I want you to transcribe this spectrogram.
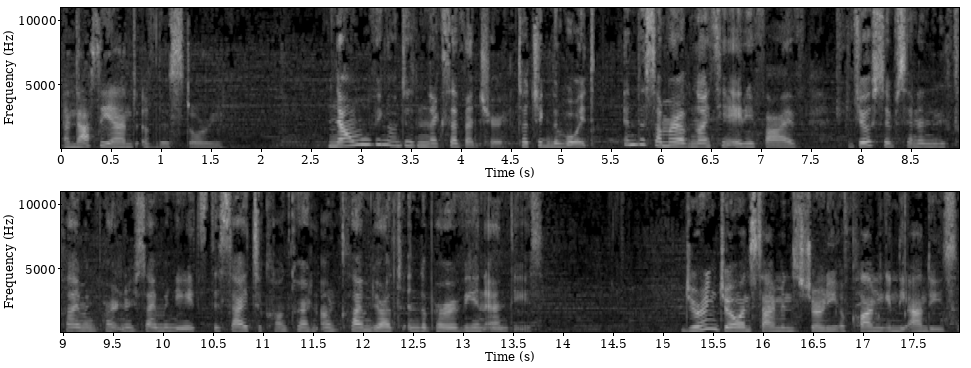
And that's the end of this story. Now, moving on to the next adventure, Touching the Void. In the summer of 1985, Joe Simpson and his climbing partner Simon Yates decide to conquer an unclimbed route in the Peruvian Andes. During Joe and Simon's journey of climbing in the Andes,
